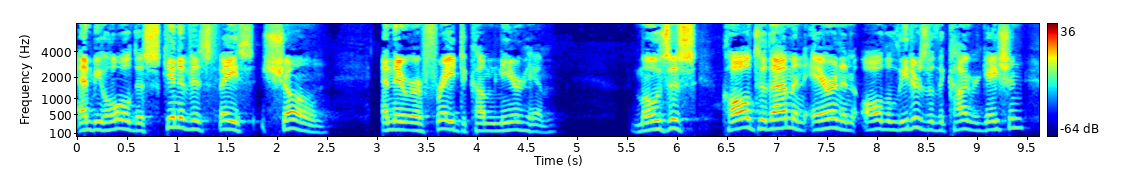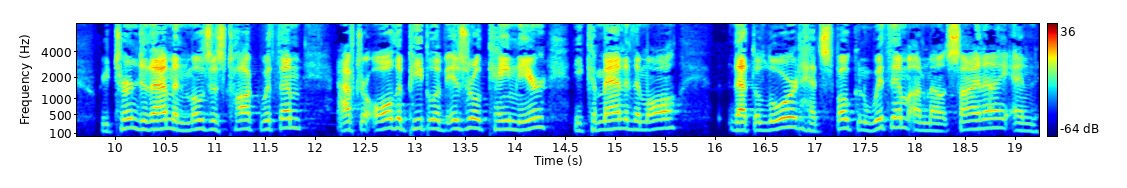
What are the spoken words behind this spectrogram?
and behold, the skin of his face shone, and they were afraid to come near him. Moses called to them, and Aaron and all the leaders of the congregation returned to them, and Moses talked with them. After all the people of Israel came near, he commanded them all that the Lord had spoken with him on Mount Sinai, and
